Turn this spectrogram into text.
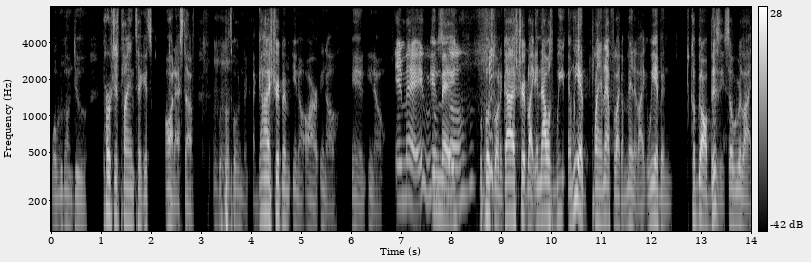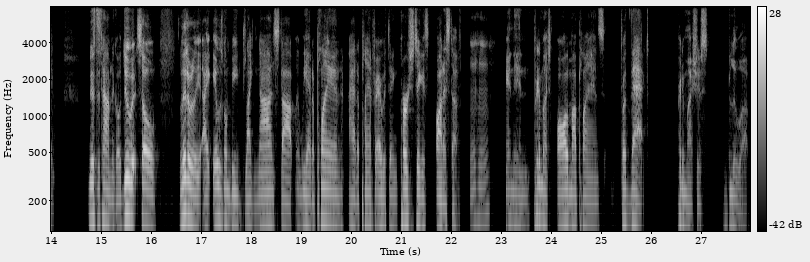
what we're going to do, purchase plane tickets, all that stuff. We're Mhm. supposed to go on a guys trip, and you know, our you know, and, you know, In May. In May. go- we're supposed to go on a guys trip, like, and that was we and we had planned that for like a minute. Like we had been because we all busy, so we were like, this is the time to go do it. So literally, like it was going to be like nonstop, and we had a plan. I had a plan for everything, purchase tickets, all that stuff Mhm. and then pretty much all of my plans for that pretty much just blew up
